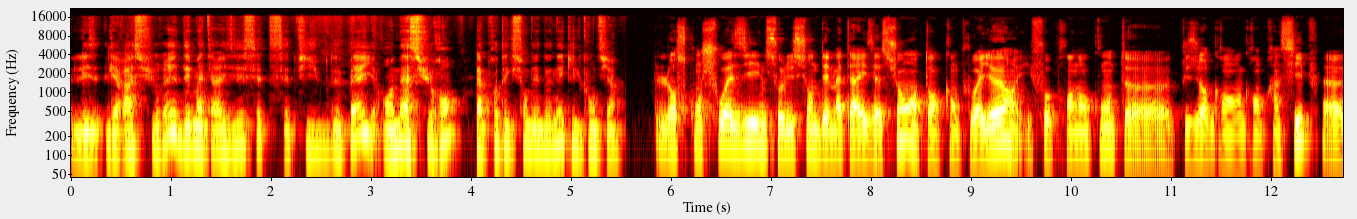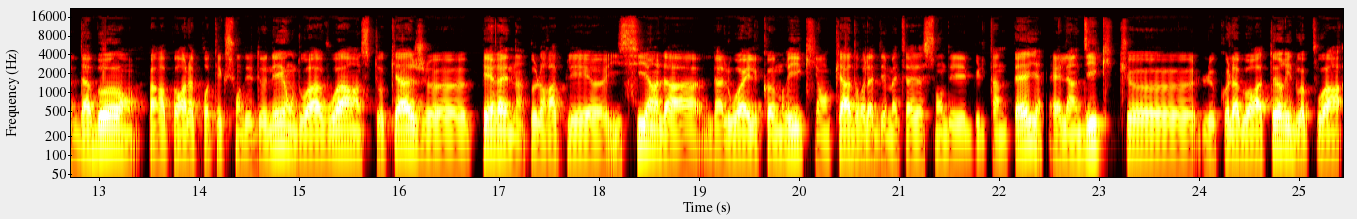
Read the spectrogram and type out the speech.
les, rassurer, dématérialiser cette, cette fiche de paye en assurant la protection des données qu'il contient? Lorsqu'on choisit une solution de dématérialisation en tant qu'employeur, il faut prendre en compte euh, plusieurs grands, grands principes. Euh, d'abord, par rapport à la protection des données, on doit avoir un stockage euh, pérenne. On peut le rappeler ici, hein, la, loi El Khomri qui encadre la dématérialisation des bulletins de paye, elle indique que le collaborateur il doit pouvoir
